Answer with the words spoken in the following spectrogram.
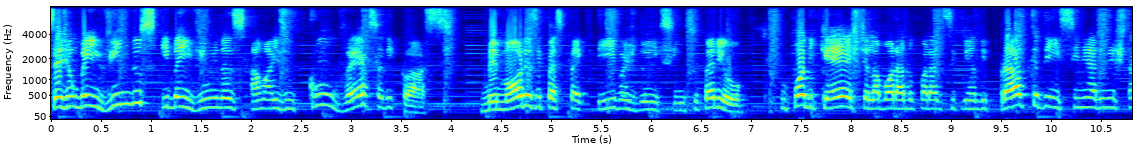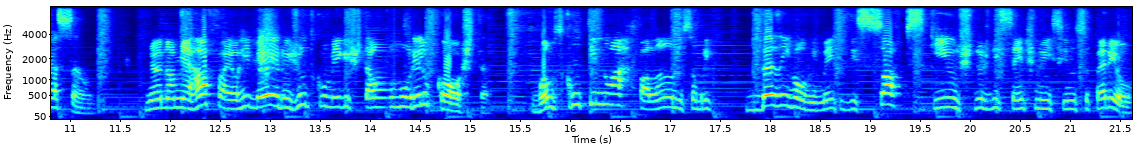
Sejam bem-vindos e bem-vindas a mais um Conversa de Classe, Memórias e Perspectivas do Ensino Superior, um podcast elaborado para a disciplina de Prática de Ensino e Administração. Meu nome é Rafael Ribeiro e junto comigo está o Murilo Costa. Vamos continuar falando sobre desenvolvimento de soft skills dos discentes no ensino superior.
